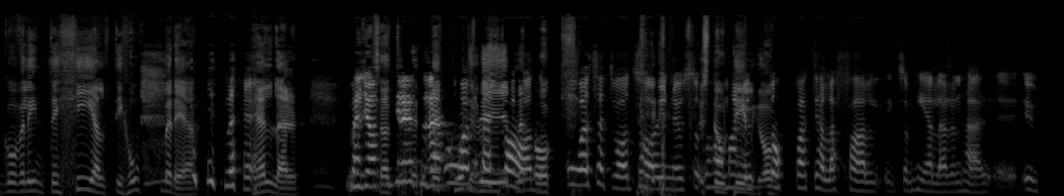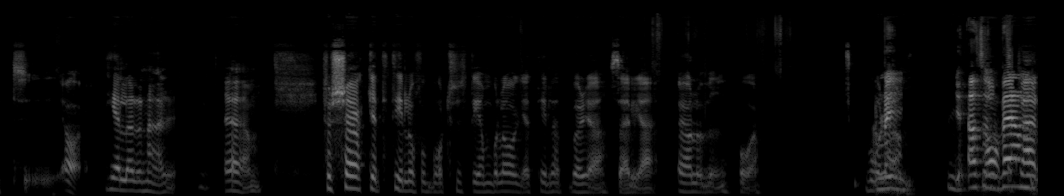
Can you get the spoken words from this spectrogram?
går väl inte helt ihop med det heller. Men jag Så att tycker det är sådär ett Oavsett vad, och oavsett vad så har ju nu så har man ju tillgång. stoppat i alla fall liksom hela den här eh, ut, ja, hela den här eh, försöket till att få bort Systembolaget till att börja sälja öl och vin på våra Men, alltså, vem,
